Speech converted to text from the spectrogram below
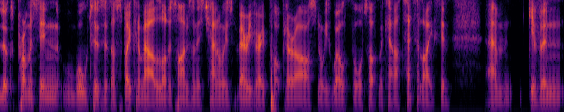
looks promising. Walters, as I've spoken about a lot of times on this channel, is very, very popular at Arsenal. He's well thought of. Mikel Arteta likes him. Um, given,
